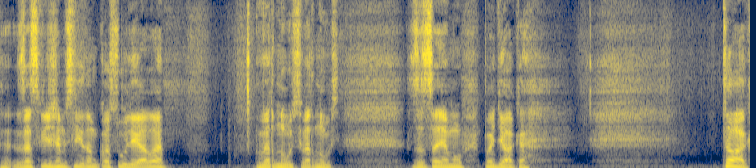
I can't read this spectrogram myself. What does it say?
за свіжим слідом косулі, але вернусь, вернусь. За це йому подяка. Так,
